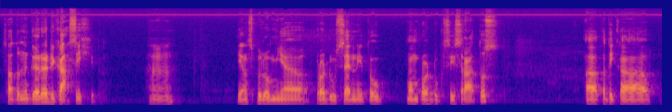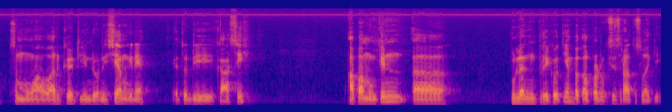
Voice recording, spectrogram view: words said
satu negara dikasih gitu. Hah? yang sebelumnya produsen itu memproduksi 100 eh, ketika semua warga di Indonesia mungkin ya itu dikasih apa mungkin eh, bulan berikutnya bakal produksi 100 lagi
